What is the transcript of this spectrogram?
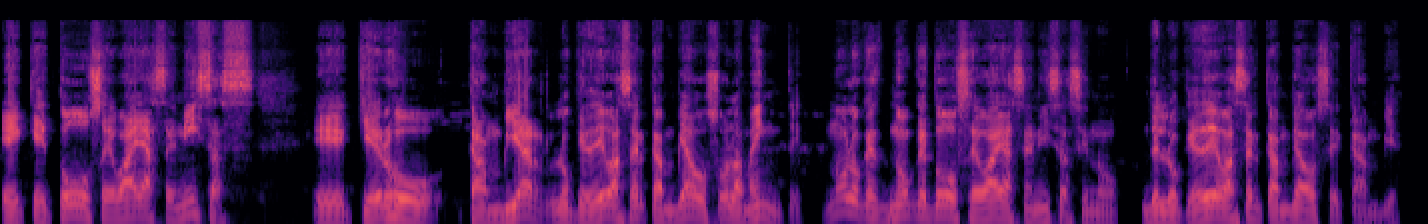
eh, que todo se vaya a cenizas, eh, quiero cambiar lo que deba ser cambiado solamente, no, lo que, no que todo se vaya a cenizas, sino de lo que deba ser cambiado se cambie.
